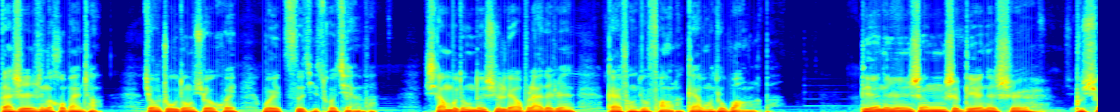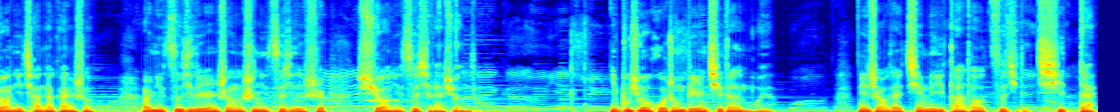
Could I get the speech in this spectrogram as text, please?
但是人生的后半场，就要主动学会为自己做减法。想不通的事，聊不来的人，该放就放了，该忘就忘了吧。别人的人生是别人的事，不需要你强加干涉；而你自己的人生是你自己的事，需要你自己来选择。你不需要活成别人期待的模样，你只要在尽力达到自己的期待，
